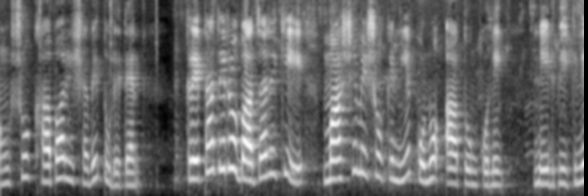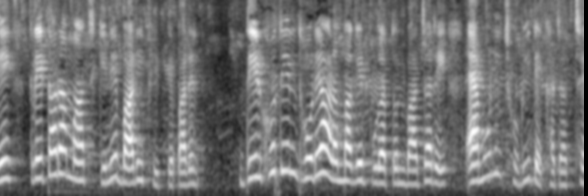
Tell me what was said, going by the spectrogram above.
অংশ খাবার হিসাবে তুলে দেন। ক্রেতাদেরও বাজারে গিয়ে মাসে মেশোকে নিয়ে কোনো আতঙ্ক নেই। নির্বিঘ্নে ক্রেতারা মাছ কিনে বাড়ি ফিরতে পারেন। দীর্ঘদিন ধরে আরামবাগের পুরাতন বাজারে এমনই ছবি দেখা যাচ্ছে।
